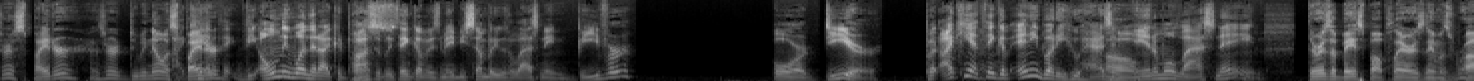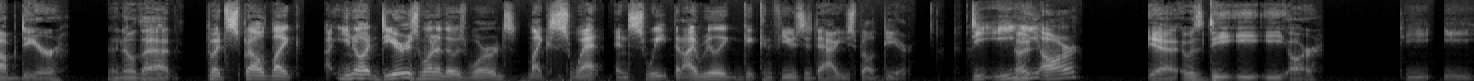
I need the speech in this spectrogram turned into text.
there a spider? Is there? Do we know a I can't spider? think- The only one that I could possibly think of is maybe somebody with a last name Beaver or Deer, but I can't think of anybody who has Oh. an animal last name, There is a baseball player. His name was Rob Deer. I know that. but spelled like you know what? Deer is one of those words like sweat and sweet that I really get confused as to how you spell deer. D E E R Yeah, it was D E E R. D E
